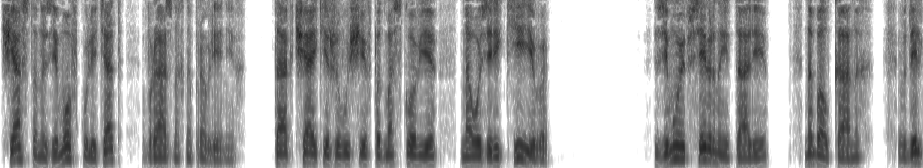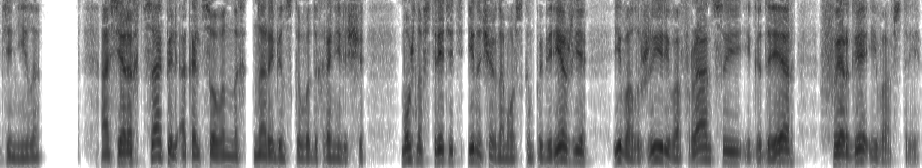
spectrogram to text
часто на зимовку летят в разных направлениях. Так чайки, живущие в Подмосковье на озере Киева, зимуют в Северной Италии, на Балканах, в дельте Нила, а серых цапель, окольцованных на Рыбинском водохранилище, можно встретить и на Черноморском побережье, и в Алжире, во Франции, и ГДР, в ФРГ и в Австрии.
